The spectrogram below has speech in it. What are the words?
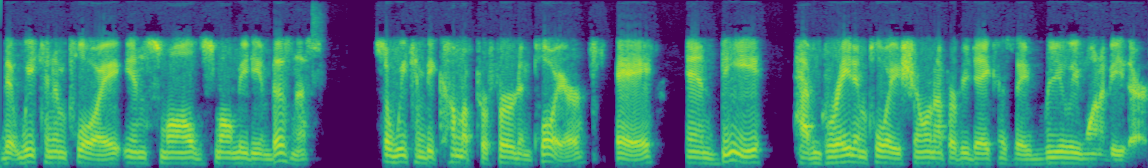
that we can employ in small, small, medium business so we can become a preferred employer, A, and B, have great employees showing up every day because they really want to be there.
